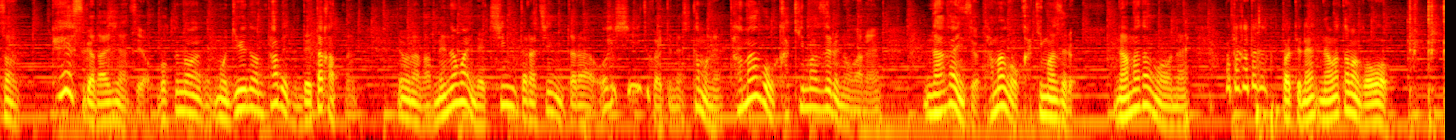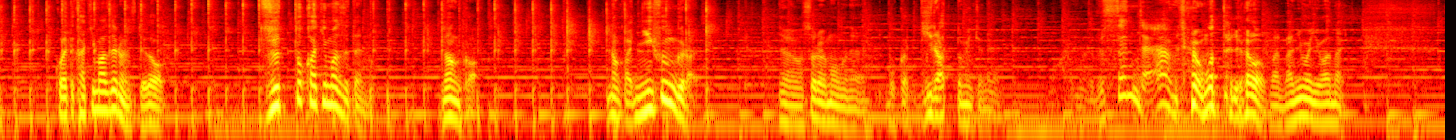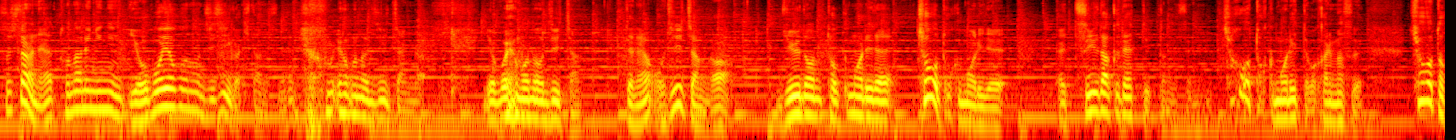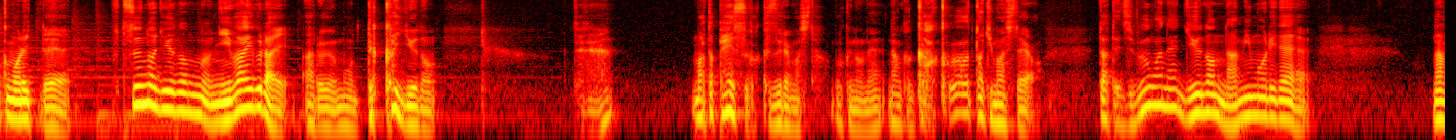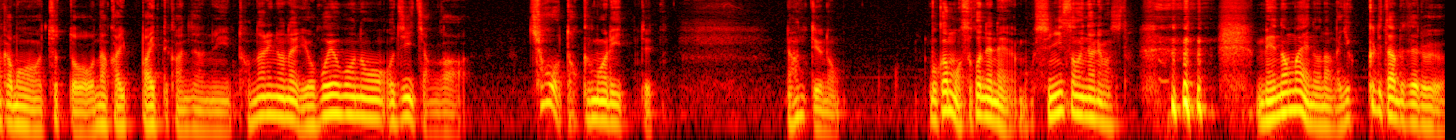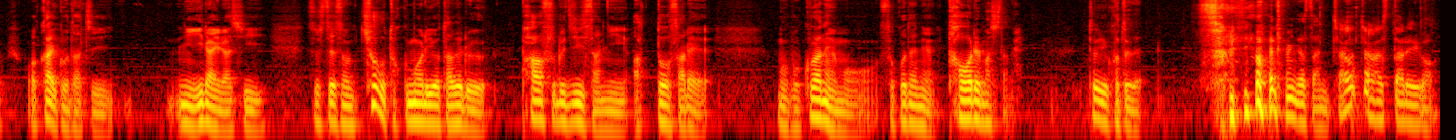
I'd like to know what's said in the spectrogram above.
そのペースが大事なんですよ。僕のもう牛丼食べて出たかったの。でもなんか目の前でチンたらチンたら美味しいとか言ってねしかもね卵をかき混ぜるのがね長いんですよ。卵をかき混ぜる。生卵をねカタカタカこうやってね生卵をこうやってかき混ぜるんですけどずっとかき混ぜてんの。なんかなんか2分ぐらい。でそれはもうね僕はギラッと見てね「うるせえんだよ!」みたいな思ったけど、まあ、何も言わない。そしたらね隣にねヨボヨボのじじいが来たんですね。ヨボヨボのじいちゃんが。ヨボヨボのおじいちゃん。でねおじいちゃんが牛丼特盛りで超特盛りでえつゆだくでって言ったんですよね。超特盛りって分かります？超特盛りって普通の牛丼の2倍ぐらいあるもうでっかい牛丼。でねまたペースが崩れました。僕のねなんかガクッときましたよ。だって自分はね牛丼並盛りでなんかもうちょっとお腹いっぱいって感じなのに隣のねヨボヨボのおじいちゃんが超特盛りってなんていうの僕はもうそこでねもう死にそうになりました。目の前のなんかゆっくり食べてる若い子たちにイライラしそしてその超特盛りを食べるパワフルじいさんに圧倒されもう僕はねもうそこでね倒れましたね。ということで。それではまた皆さんチャオチャオスタレイゴ。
